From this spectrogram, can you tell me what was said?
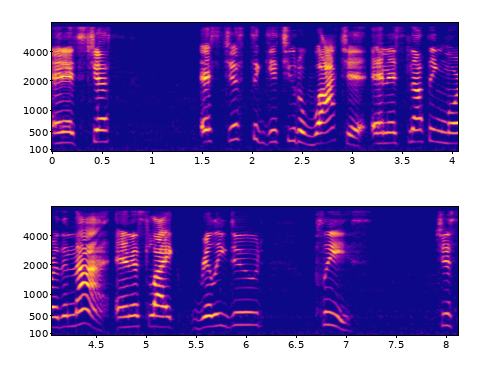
and it's just it's just to get you to watch it and it's nothing more than that. And it's like, really dude, please just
